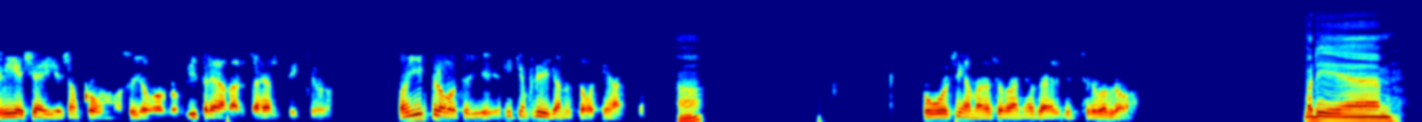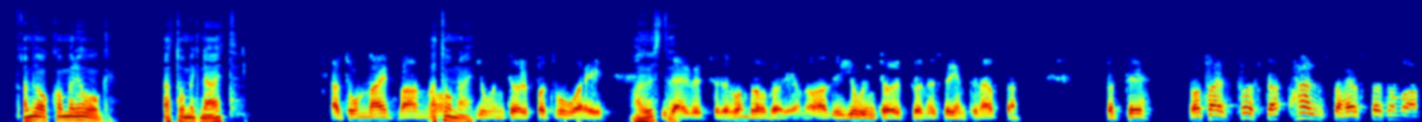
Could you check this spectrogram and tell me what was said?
tre tjejer som kom och så jag. Och vi tränade till helsike. De gick bra så vi fick en flygande start i Halmstad. Ja. Två år senare så vann jag derbyt så det var bra. Var det, eh, om jag kommer ihåg, Atomic Night? Atom Knight vann Atom Knight. och Joing Turf var tvåa i, ja, det. derbyt. Så det var en bra början. Och hade Joing Turf vunnit sprinten nästan. Så att det, det var första Halmstad-hästar som vann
